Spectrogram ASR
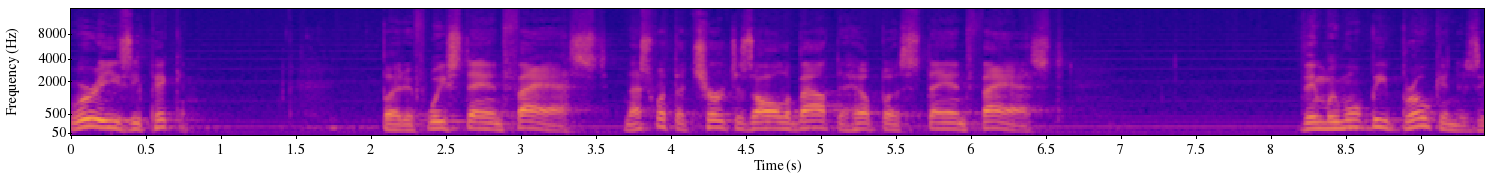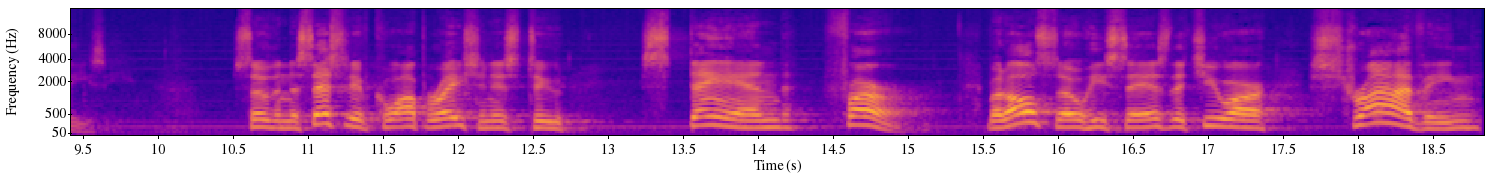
we're easy picking. But if we stand fast, that's what the church is all about to help us stand fast, then we won't be broken as easy. So, the necessity of cooperation is to stand firm. But also, he says that you are striving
